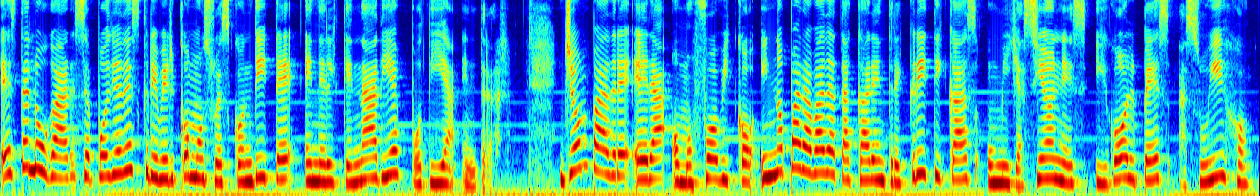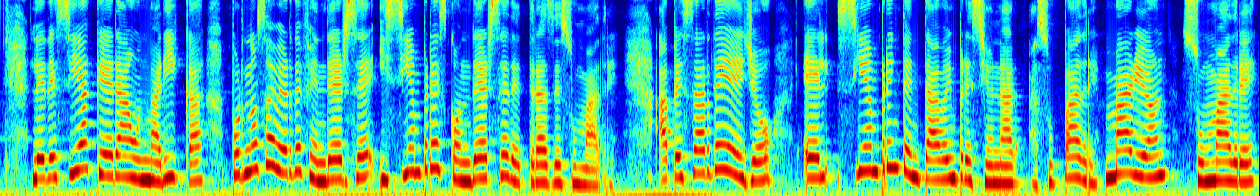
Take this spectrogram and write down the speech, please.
Este lugar se podía describir como su escondite en el que nadie podía entrar. John padre era homofóbico y no paraba de atacar entre críticas, humillaciones y golpes a su hijo. Le decía que era un marica por no saber defenderse y siempre esconderse detrás de su madre. A pesar de ello, él siempre intentaba impresionar a su padre. Marion, su madre,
